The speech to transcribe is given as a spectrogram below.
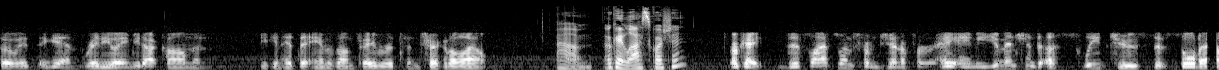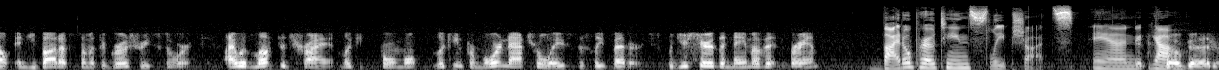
So it again, RadioAmy.com, and you can hit the Amazon favorites and check it all out. Um, okay, last question. Okay, this last one's from Jennifer. Hey, Amy, you mentioned a sleep juice that sold out, and you bought up some at the grocery store. I would love to try it. Looking for more, looking for more natural ways to sleep better. Would you share the name of it and brand? Vital Protein sleep shots, and It's yeah, so good.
